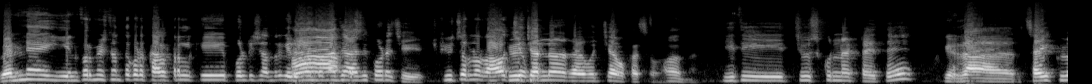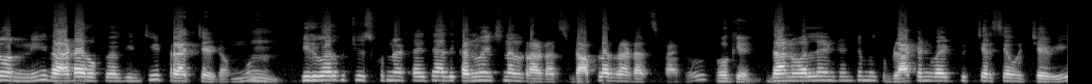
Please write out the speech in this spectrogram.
వెంటనే ఈ ఇన్ఫర్మేషన్ అంతా కూడా కలెక్టర్లకి పొలిటీషియన్ అందరికి అది కూడా చేయొచ్చు. ఫ్యూచర్లో రావచ్చు. ఫ్యూచర్లో వచ్చే అవకాశం. ఇది చూసుకున్నట్టయితే సైక్లోన్ని రాడార్ ఉపయోగించి ట్రాక్ చేయడము. ఇది వరకు చూసుకున్నట్టయితే అది కన్వెన్షనల్ రాడార్స్ డాప్లర్ రాడార్స్ కాదు. ఓకే. దాని వల్ల ఏంటంటే మీకు బ్లాక్ అండ్ వైట్ పిక్చర్స్ వచ్చేవి.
